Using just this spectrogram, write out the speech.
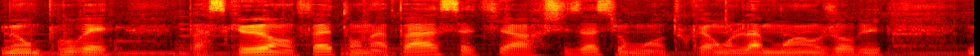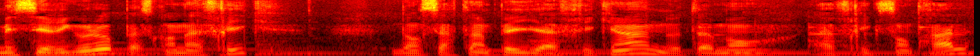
mais on pourrait. Parce qu'en en fait, on n'a pas cette hiérarchisation, en tout cas on l'a moins aujourd'hui. Mais c'est rigolo parce qu'en Afrique, dans certains pays africains, notamment Afrique centrale,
